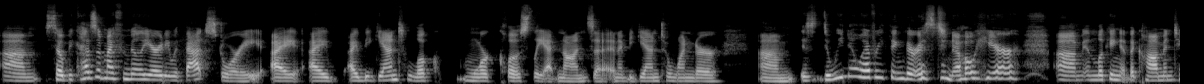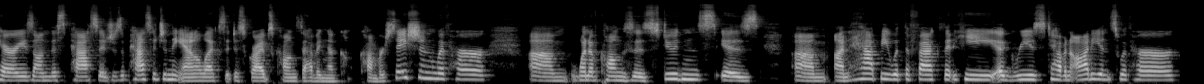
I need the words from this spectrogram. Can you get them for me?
Um, so, because of my familiarity with that story, I, I, I began to look more closely at Nanzi, and I began to wonder: um, is do we know everything there is to know here? Um, in looking at the commentaries on this passage, there's a passage in the Analects that describes Kongzi having a conversation with her. Um, one of Kongzi's students is um, unhappy with the fact that he agrees to have an audience with her.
